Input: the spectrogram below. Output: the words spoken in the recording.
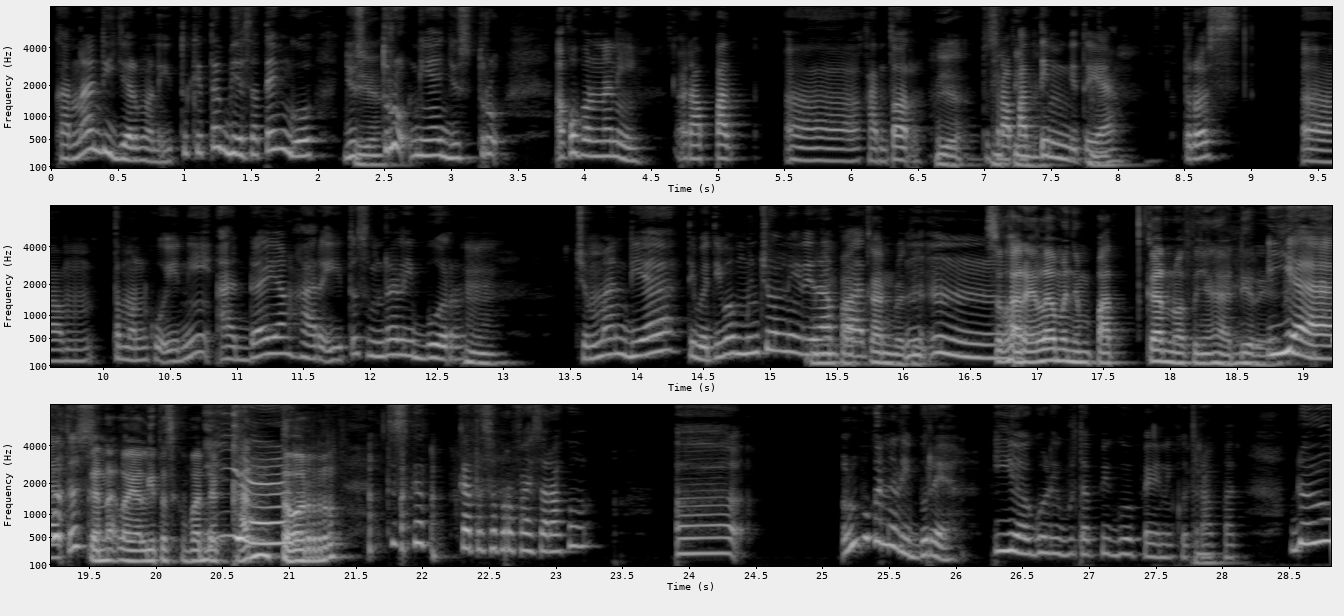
karena di Jerman itu kita biasa tenggo justru Iya. nih ya justru aku pernah nih rapat eh, kantor Iya. terus rapat ya. tim gitu ya terus em, temanku ini ada yang hari itu sebenarnya libur Hmm. Cuman dia tiba-tiba muncul nih di rapat Menyempatkan berarti. Sukarela menyempatkan waktunya hadir ya. iya terus Karena loyalitas kepada Iya. kantor. Terus kat- kata supervisor aku, eh lu bukannya libur ya? Iya gue libur tapi gue pengen ikut Hmm. rapat. Udah lu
